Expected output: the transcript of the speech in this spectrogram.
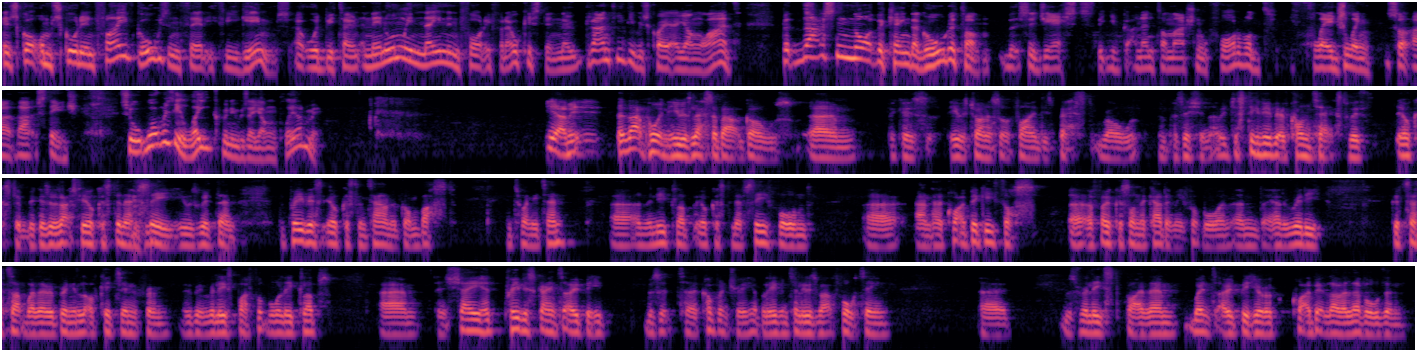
it's got him scoring five goals in 33 games at Oadby Town and then only nine in 40 for Ilkeston. Now, granted, he was quite a young lad, but that's not the kind of goal return that suggests that you've got an international forward fledgling at that stage. So, what was he like when he was a young player, mate? Yeah, I mean, at that point, he was less about goals um, because he was trying to sort of find his best role and position. I mean, just to give you a bit of context with Ilkeston because it was actually Ilkeston mm-hmm. FC he was with then. The previous Ilkeston Town had gone bust in 2010, uh, and the new club Ilkeston FC formed uh, and had quite a big ethos, uh, a focus on academy football, and, and, they had a really good setup where they were bringing a lot of kids in from who'd been released by football league clubs. Um, and Che had previous going to Oadby, he was at uh, Coventry, I believe, until he was about 14. Uh, was released by them, went to Oadby, who were quite a bit lower level than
